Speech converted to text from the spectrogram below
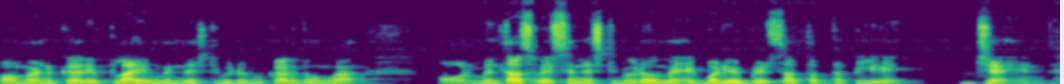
कमेंट का रिप्लाई मैं नेक्स्ट वीडियो में कर दूँगा। और मिलता सभी नेक्स्ट वीडियो में एक बड़ी अपडेट साथ, तब तक लिए जय हिंद।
